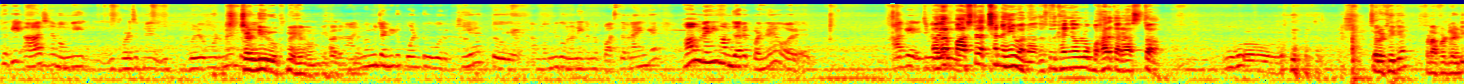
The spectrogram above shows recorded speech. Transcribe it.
क्योंकि आज है मम्मी थोड़े से अपने बुरे मूड में तो- चंडी रूप में है मम्मी आज हाँ, मम्मी चंडी टू पॉइंट टू वो रखी है तो अब मम्मी को उन्होंने कहा पास्ता बनाएँगे। हम नहीं हम जा रहे पढ़ने और आगे अगर पास्ता अच्छा नहीं बना तो उसको दिखाएँगे हम लोग बाहर का रास्ता। चलो ठीक है। फटाफट रेडी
